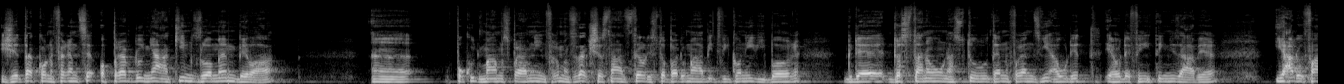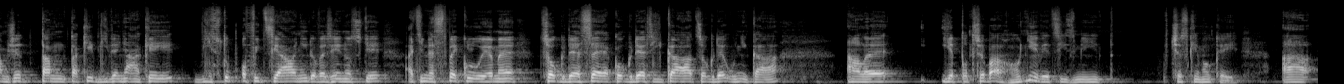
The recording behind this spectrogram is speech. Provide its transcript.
že ta konference opravdu nějakým zlomem byla pokud mám správné informace, tak 16. listopadu má být výkonný výbor, kde dostanou na stůl ten forenzní audit, jeho definitivní závěr. Já doufám, že tam taky vyjde nějaký výstup oficiální do veřejnosti, ať nespekulujeme, co kde se jako kde říká, co kde uniká, ale je potřeba hodně věcí změnit v českém hokeji. A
